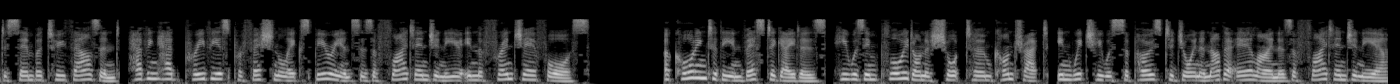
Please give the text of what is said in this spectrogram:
December 2000, having had previous professional experience as a flight engineer in the French Air Force. According to the investigators, he was employed on a short-term contract, in which he was supposed to join another airline as a flight engineer.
